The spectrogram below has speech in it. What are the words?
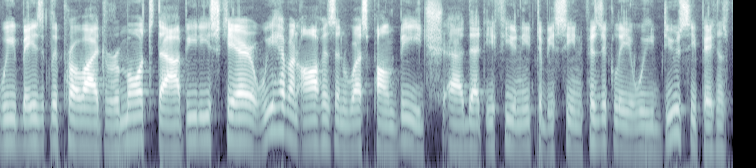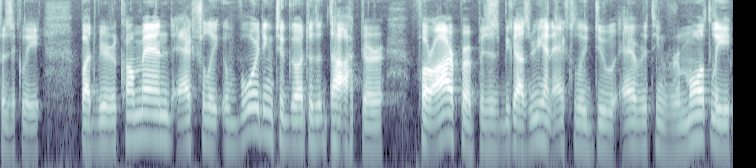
we basically provide remote diabetes care. We have an office in West Palm Beach uh, that if you need to be seen physically, we do see patients physically, but we recommend actually avoiding to go to the doctor for our purposes because we can actually do everything remotely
